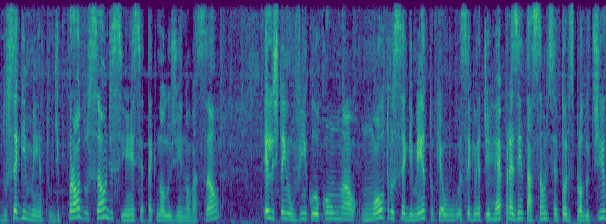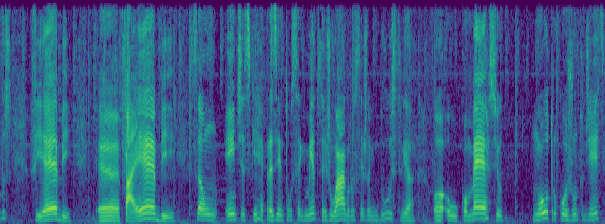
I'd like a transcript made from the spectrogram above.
do segmento de produção de ciência, tecnologia e inovação, eles têm um vínculo com uma, um outro segmento, que é o segmento de representação de setores produtivos, FIEB, é, FAEB, são entes que representam o segmento, seja o agro, seja a indústria, o, o comércio, um outro conjunto de entes,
